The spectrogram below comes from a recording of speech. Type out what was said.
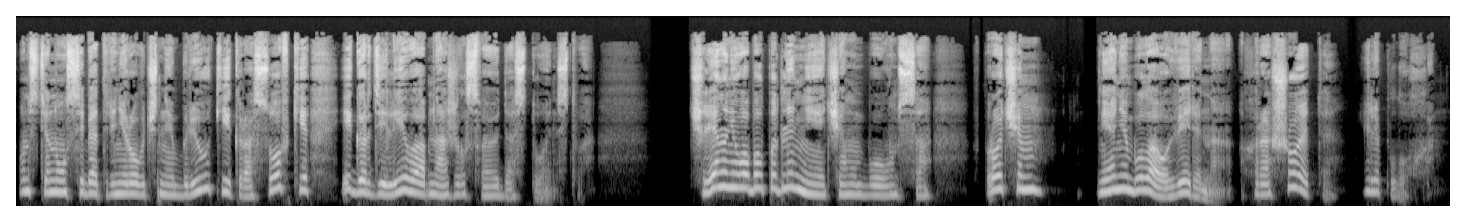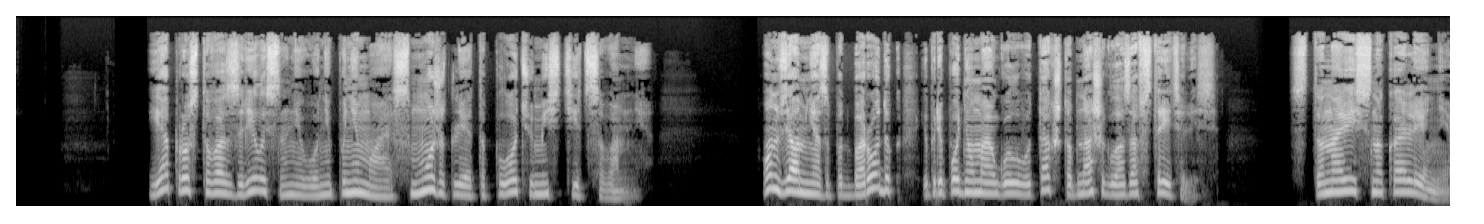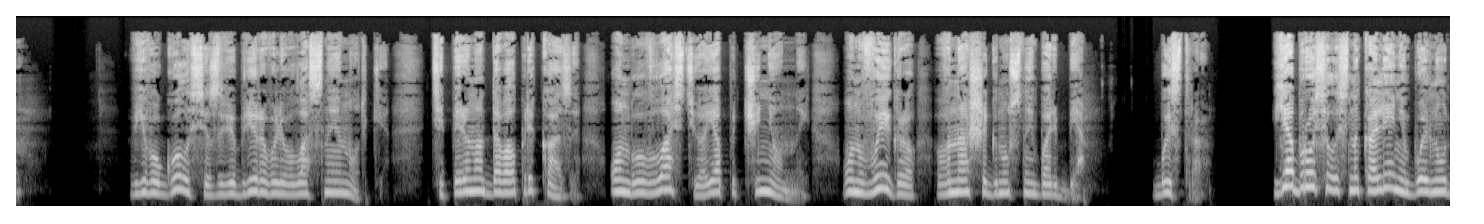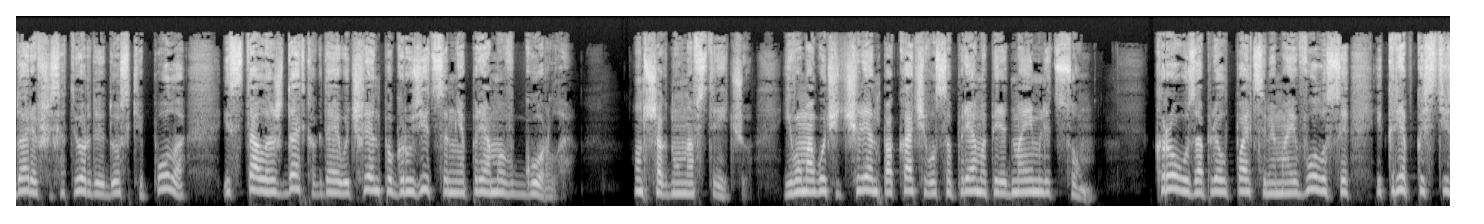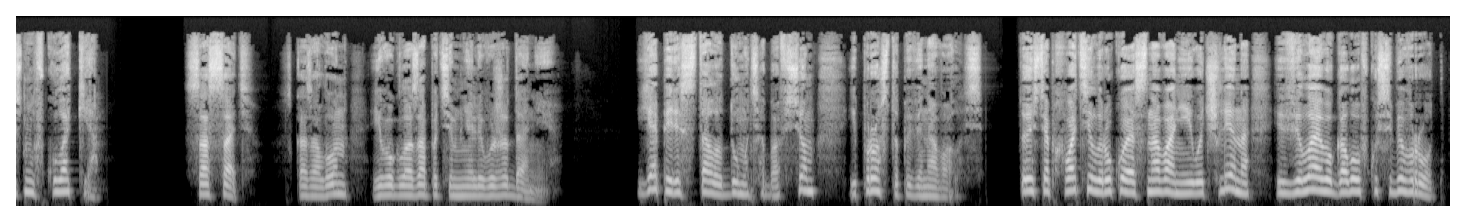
Он стянул с себя тренировочные брюки и кроссовки и горделиво обнажил свое достоинство. Член у него был подлиннее, чем у Боунса. Впрочем, я не была уверена, хорошо это или плохо. Я просто воззрилась на него, не понимая, сможет ли эта плоть уместиться во мне. Он взял меня за подбородок и приподнял мою голову так, чтобы наши глаза встретились. «Становись на колени». В его голосе завибрировали властные нотки. Теперь он отдавал приказы. Он был властью, а я подчиненный. Он выиграл в нашей гнусной борьбе. Быстро. Я бросилась на колени, больно ударившись о твердые доски пола, и стала ждать, когда его член погрузится мне прямо в горло. Он шагнул навстречу. Его могучий член покачивался прямо перед моим лицом. Кроу заплел пальцами мои волосы и крепко стиснул в кулаке. «Сосать», — сказал он, его глаза потемнели в ожидании. Я перестала думать обо всем и просто повиновалась. То есть обхватила рукой основание его члена и ввела его головку себе в рот.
